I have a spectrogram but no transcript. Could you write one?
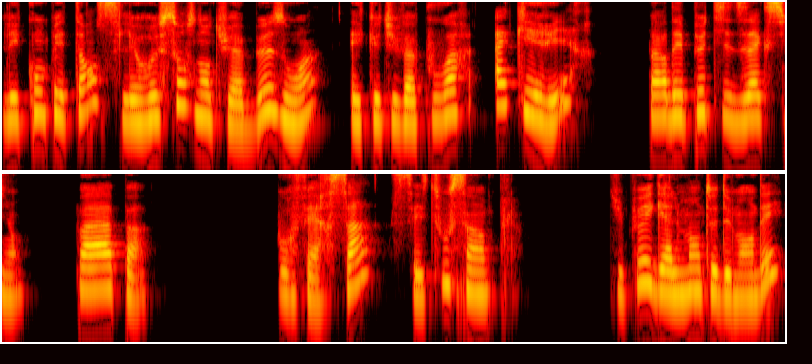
les compétences, les ressources dont tu as besoin et que tu vas pouvoir acquérir par des petites actions, pas à pas. Pour faire ça, c'est tout simple. Tu peux également te demander,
